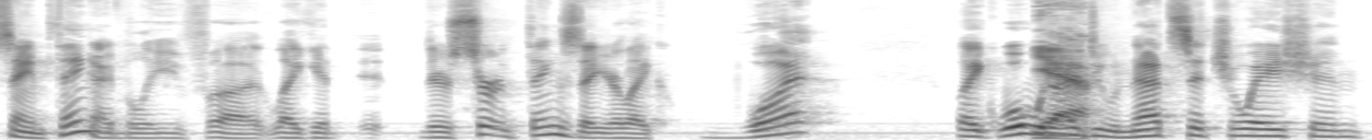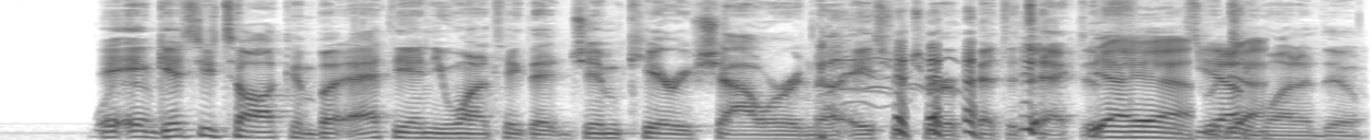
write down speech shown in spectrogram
same thing. I believe. Uh, like it, it, there's certain things that you're like, what? Like, what would I do in that situation? It, it gets you talking, but at the end, you want to take that Jim Carrey shower and uh, Ace Ventura: Pet Detective. Yeah, yeah, That's what yeah. you want to do.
